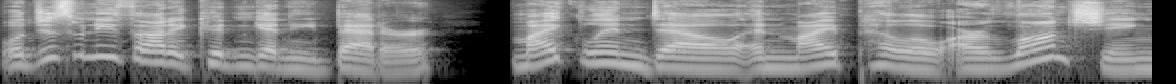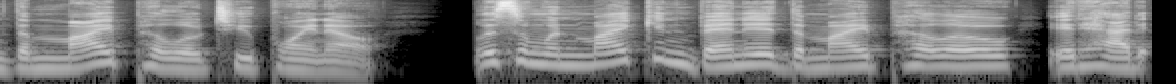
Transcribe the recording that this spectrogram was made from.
Well, just when you thought it couldn't get any better, Mike Lindell and My Pillow are launching the My Pillow 2.0. Listen, when Mike invented the My Pillow, it had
